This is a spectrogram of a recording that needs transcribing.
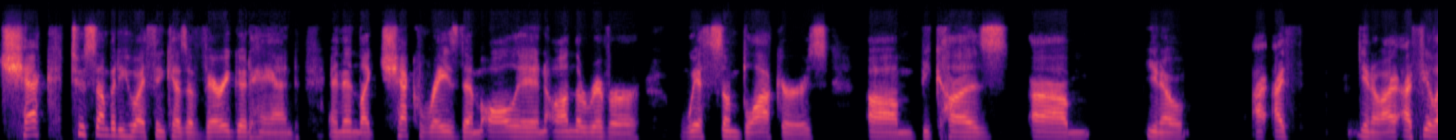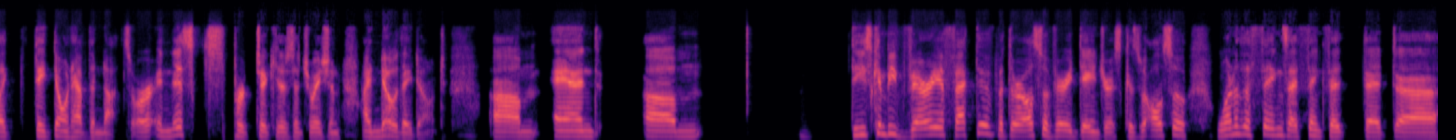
check to somebody who I think has a very good hand, and then like check raise them all in on the river with some blockers, um, because um, you know, I, I you know, I, I feel like they don't have the nuts, or in this particular situation, I know they don't, um, and um, these can be very effective, but they're also very dangerous because also one of the things I think that that uh,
